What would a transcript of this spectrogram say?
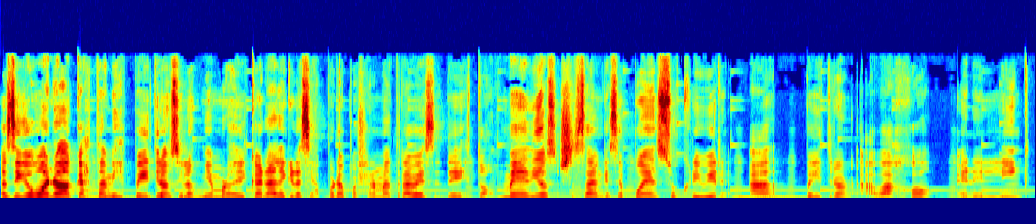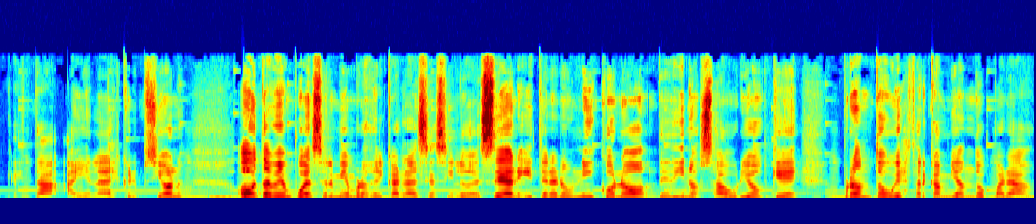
Así que bueno, acá están mis Patreons y los miembros del canal, gracias por apoyarme a través de estos medios. Ya saben que se pueden suscribir a Patreon abajo en el link que está ahí en la descripción. O también pueden ser miembros del canal si así lo desean y tener un icono de dinosaurio que pronto voy a estar cambiando para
